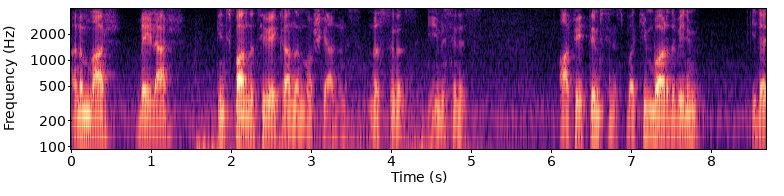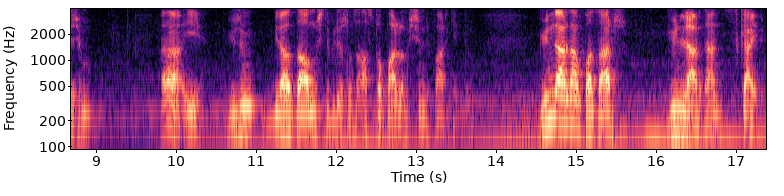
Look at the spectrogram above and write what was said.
Hanımlar, beyler, Hint Panda TV ekranlarına hoş geldiniz. Nasılsınız? İyi misiniz? Afiyette misiniz? Bakayım bu arada benim ilacım... Ha iyi. Yüzüm biraz dağılmıştı biliyorsunuz. Az toparlamış şimdi fark ettim. Günlerden pazar, günlerden Skyrim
